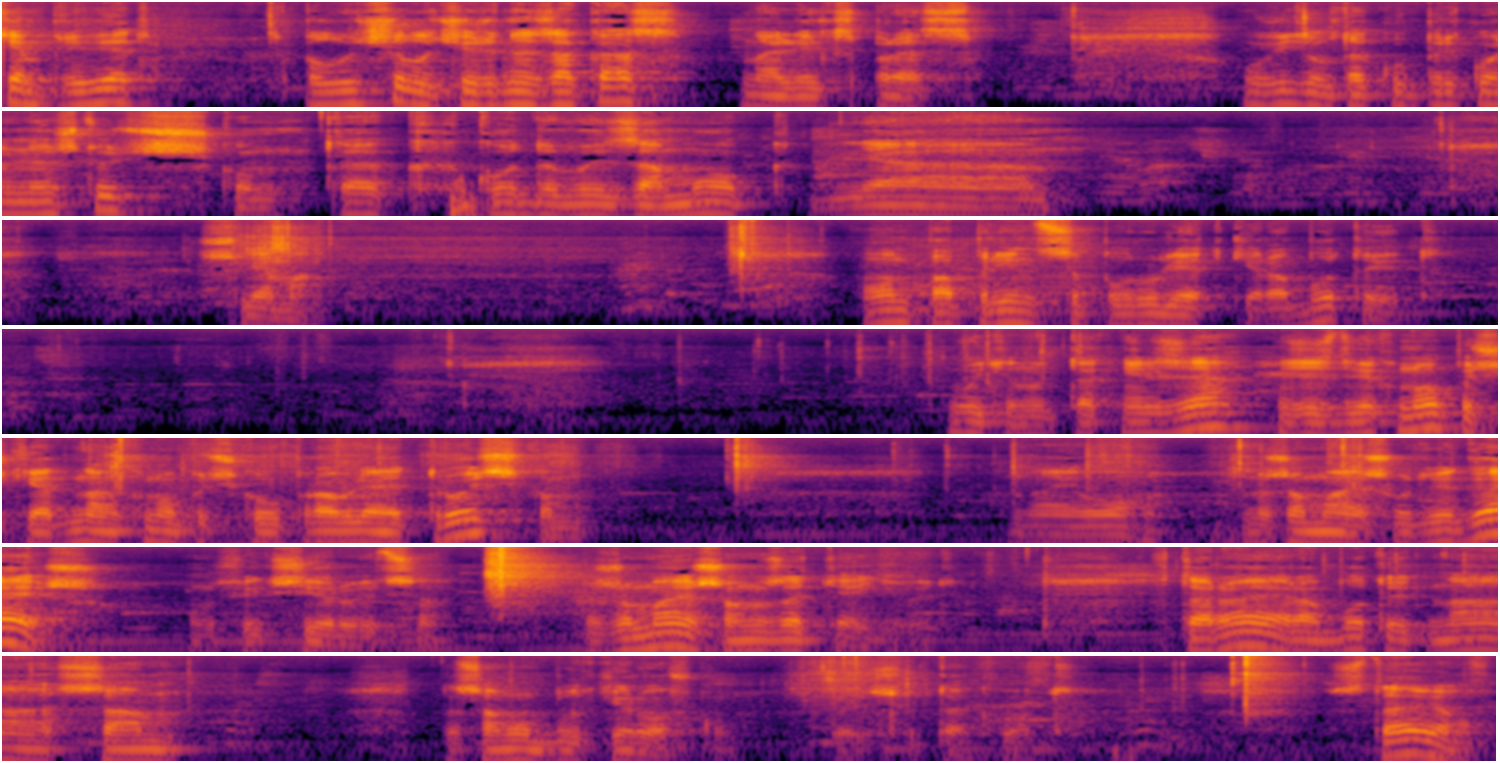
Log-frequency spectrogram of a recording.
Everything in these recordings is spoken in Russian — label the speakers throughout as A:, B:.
A: Всем привет! Получил очередной заказ на Алиэкспресс. Увидел такую прикольную штучку, как кодовый замок для шлема. Он по принципу рулетки работает. Вытянуть так нельзя. Здесь две кнопочки. Одна кнопочка управляет тросиком. На его нажимаешь, выдвигаешь он фиксируется. Нажимаешь, он затягивает. Вторая работает на, сам, на саму блокировку. То есть вот так вот вставил.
